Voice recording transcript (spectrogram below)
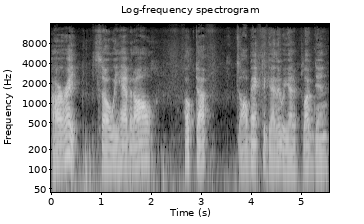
All right so we have it all hooked up. It's all back together. We got it plugged in.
